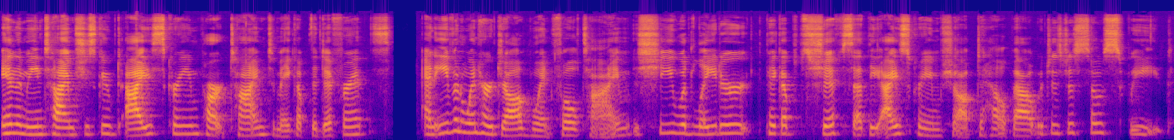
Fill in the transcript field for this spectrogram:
In the meantime, she scooped ice cream part time to make up the difference. And even when her job went full time, she would later pick up shifts at the ice cream shop to help out, which is just so sweet.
